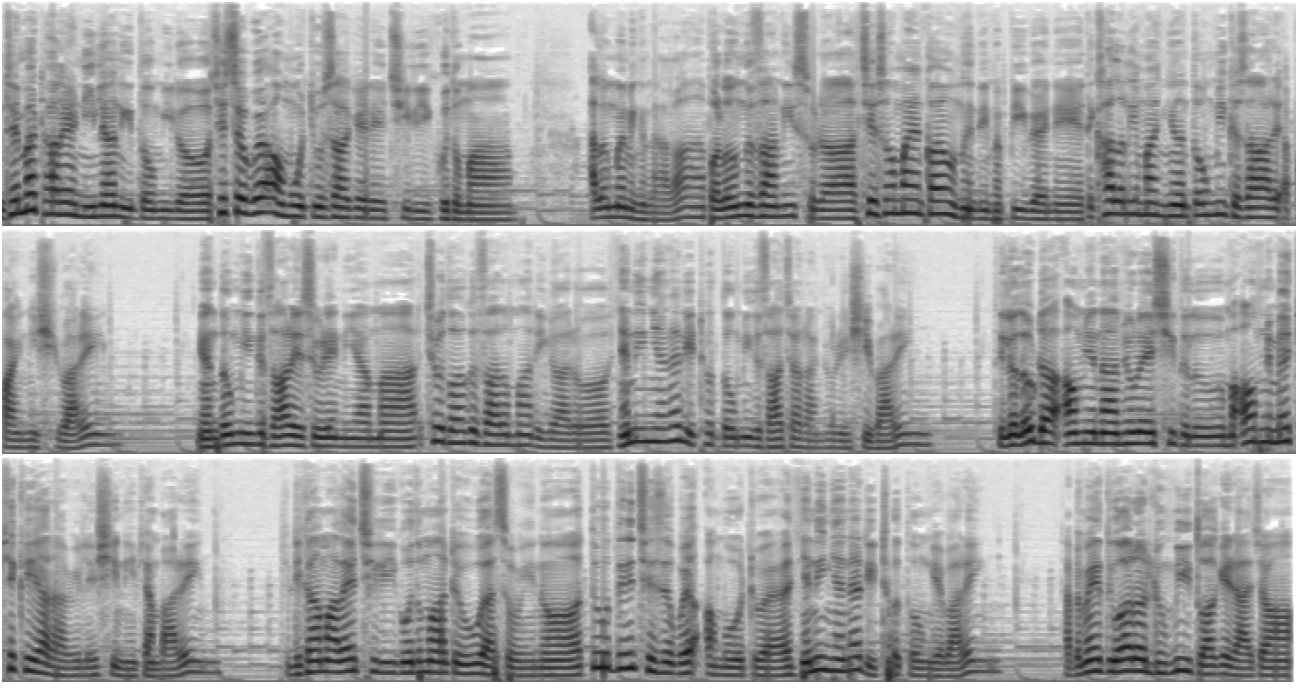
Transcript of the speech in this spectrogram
မထင်မှတ်ထားတဲ့နီလန်းနီသုံးပြီးတော့ချစ်စပွဲအောင်မှုစူးစမ်းခဲ့တဲ့ချီလီကုသမာအားလုံးပဲမင်္ဂလာပါဘလုံးကစားနည်းဆိုတာချစ်ဆုံးမိုင်းကောင်းအောင်နေမပြီးပဲနဲ့တခါတလေမှညံသုံးပြီးကစားတဲ့အပိုင်းတွေရှိပါတယ်ညံသုံးပြီးကစားရဆိုတဲ့နေရာမှာတချို့သောကစားသမားတွေကတော့ညနေညံတဲ့တွေထုတ်သုံးပြီးကစားကြတာမျိုးတွေရှိပါတယ်ဒီလိုလောက်တာအောင်မြင်တာမျိုးတွေရှိသလိုမအောင်မြင်မဲဖြစ်ခဲ့ရတာတွေလည်းရှိနေပြန်ပါတယ်ဒီခါမှလည်းချီလီကိုသမားတူကဆိုရင်တော့သူ့အသင်းချေစပွဲအောင်ဖို့အတွက်ညနေညံတဲ့တွေထုတ်သုံးခဲ့ပါတယ် ဒါပေမဲ့သူကတော့လူမိသွားခဲ့တာကြောင့်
